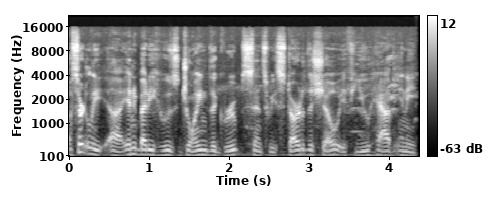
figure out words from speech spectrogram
uh, certainly uh, anybody who's joined the group since we started the show, if you have any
